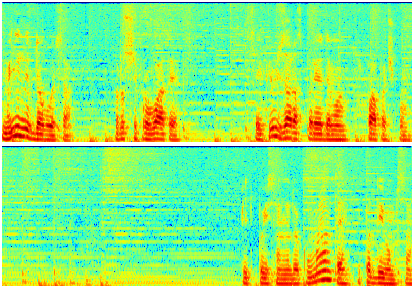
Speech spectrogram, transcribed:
Мені не вдалося розшифрувати цей ключ. Зараз перейдемо в папочку. Підписані документи і подивимося.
